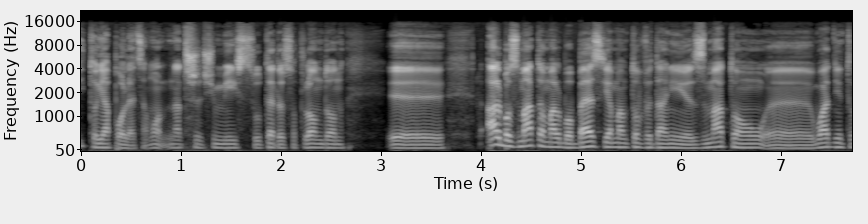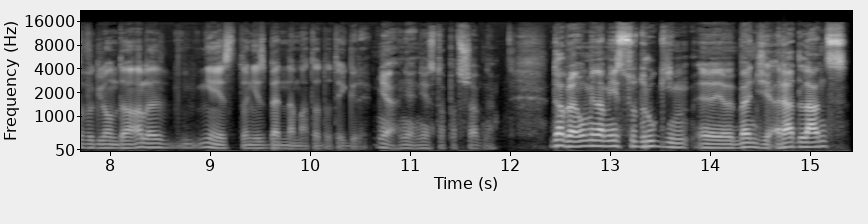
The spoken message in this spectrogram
I to ja polecam. Na trzecim miejscu Terrace of London. Albo z matą, albo bez. Ja mam to wydanie z matą. Yy, ładnie to wygląda, ale nie jest to niezbędna mata do tej gry. Nie, nie, nie jest to potrzebne. Dobra, u mnie na miejscu drugim y, będzie Radlands.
